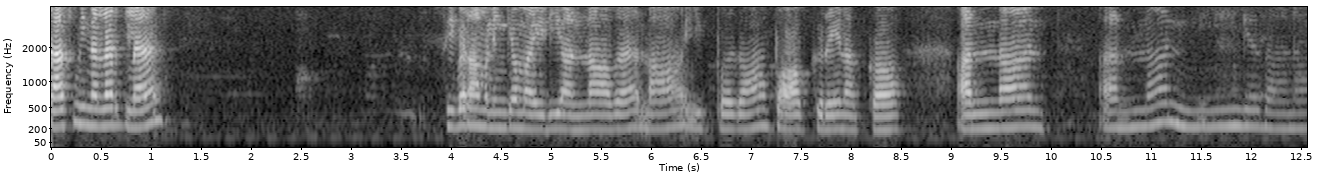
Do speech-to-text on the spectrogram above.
ராஷ்மி நல்லா இருக்குல்ல சிவராமலிங்கம் ஐடி அண்ணாவை நான் இப்போதான் பார்க்குறேன் அக்கா. அண்ணா அண்ணா நீங்கள் தானா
